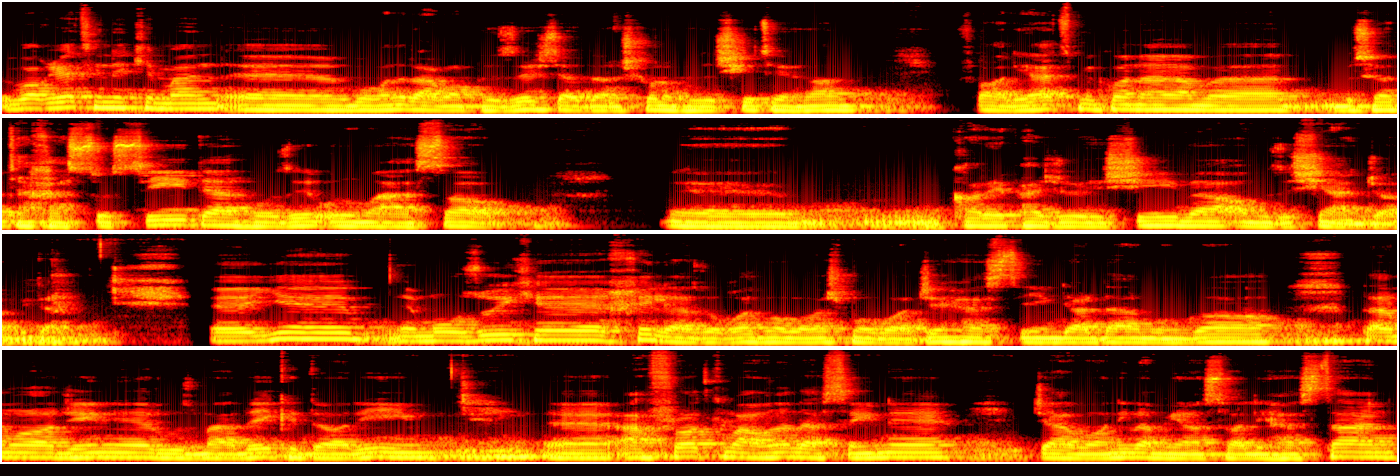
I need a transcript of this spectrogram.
واقعیت اینه که من به عنوان روانپزشک در دانشگاه پزشکی تهران فعالیت می‌کنم و به صورت تخصصی در حوزه علوم اعصاب کار پژوهشی و آموزشی انجام میدن. یه موضوعی که خیلی از اوقات ما باهاش مواجه هستیم در درمونگاه در مراجعین روزمره که داریم افراد که معمولا در سین جوانی و میانسالی هستن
